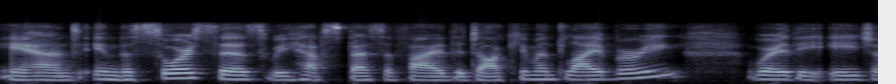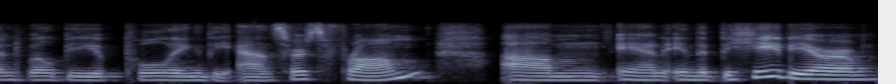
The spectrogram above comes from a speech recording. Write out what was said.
And in the sources, we have specified the document library where the agent will be pulling the answers from. Um, and in the behavior,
